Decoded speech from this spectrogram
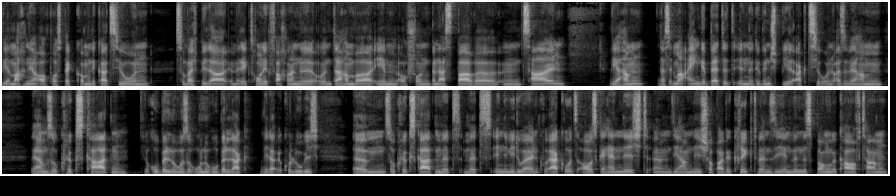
wir machen ja auch Prospektkommunikation, zum Beispiel da im Elektronikfachhandel und da haben wir eben auch schon belastbare äh, Zahlen. Wir haben das immer eingebettet in eine Gewinnspielaktion. Also wir haben, wir haben so Glückskarten, rubbellose ohne Rubbellack, wieder ökologisch, ähm, so Glückskarten mit, mit individuellen QR-Codes ausgehändigt. Ähm, die haben die Shopper gekriegt, wenn sie einen Mindestbon gekauft haben.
